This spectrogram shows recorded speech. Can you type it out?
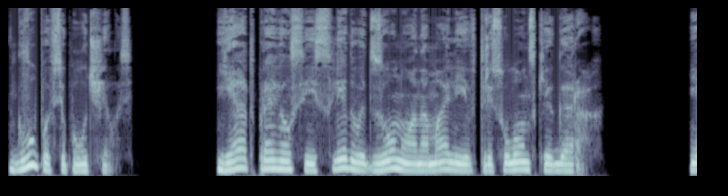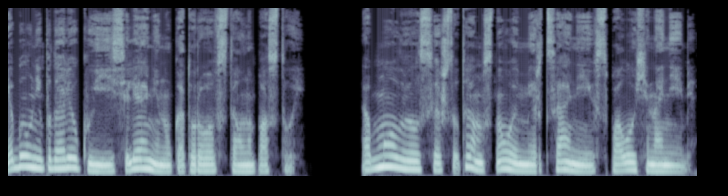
глупо все получилось. Я отправился исследовать зону аномалии в Трисулонских горах. Я был неподалеку и селянин, у которого встал на постой. Обмолвился, что там снова мерцание и всполохи на небе.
